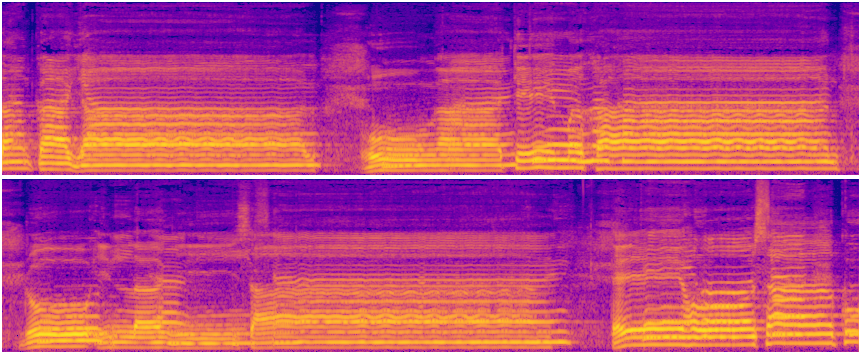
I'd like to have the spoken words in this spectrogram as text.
lankayal unga chimkhan ru in la langi san te ho sa ku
